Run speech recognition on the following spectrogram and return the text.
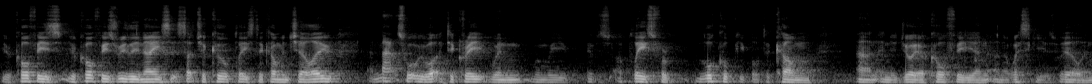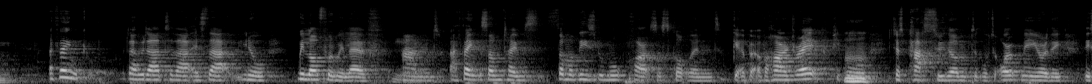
Your coffee's your coffee's really nice. It's such a cool place to come and chill out." And that's what we wanted to create when, when we it was a place for local people to come and, and enjoy a coffee and, and a whiskey as well. And I think what I would add to that is that you know we love where we live, yeah. and I think sometimes some of these remote parts of Scotland get a bit of a hard rep. People mm-hmm. just pass through them to go to Orkney, or they they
